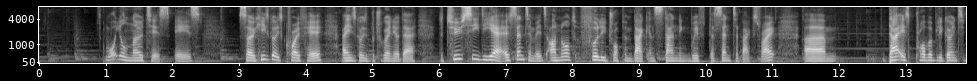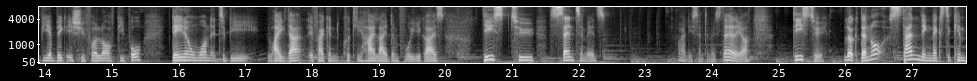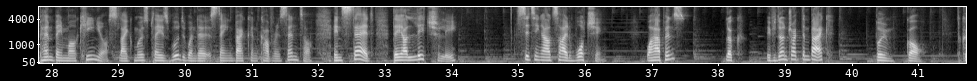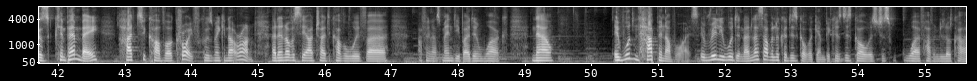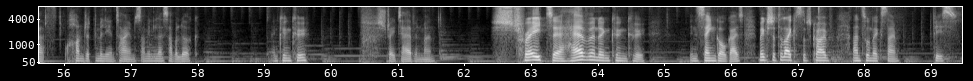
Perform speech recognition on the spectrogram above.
What you'll notice is so he's got his Cruyff here, and he's got his Butragueño there. The two CDA uh, centre mids are not fully dropping back and standing with the centre backs, right? Um, that is probably going to be a big issue for a lot of people. They don't want it to be like that. If I can quickly highlight them for you guys. These two centre mids, where are these centre mids? There they are. These two. Look, they're not standing next to Kimpembe and Marquinhos like most players would when they're staying back and covering centre. Instead, they are literally sitting outside watching. What happens? Look, if you don't drag them back, boom, goal. Because Kimpembe had to cover Cruyff, who was making that run. And then obviously I tried to cover with, uh, I think that's Mendy, but it didn't work. Now, it wouldn't happen otherwise. It really wouldn't. And let's have a look at this goal again because mm. this goal is just worth having a look at 100 million times. I mean, let's have a look. Nkunku? Straight to heaven, man. Straight to heaven and Kunku. Insane goal, guys. Make sure to like and subscribe. Until next time. Peace.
